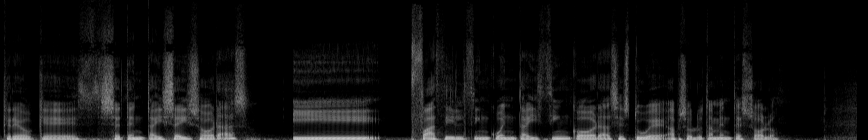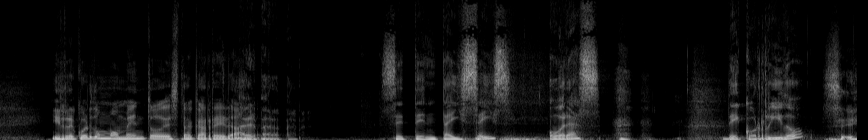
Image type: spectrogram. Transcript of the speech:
creo que 76 horas y fácil 55 horas estuve absolutamente solo. Y recuerdo un momento de esta carrera. A ver, para, para, para. 76 horas de corrido Sí.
